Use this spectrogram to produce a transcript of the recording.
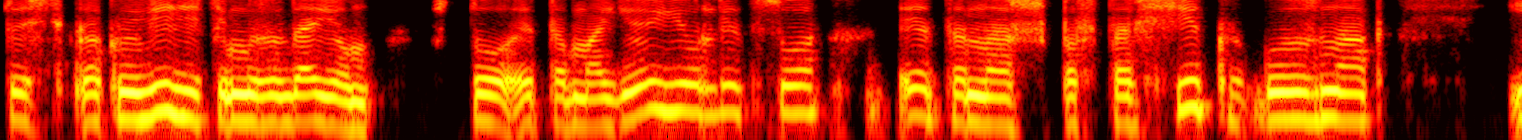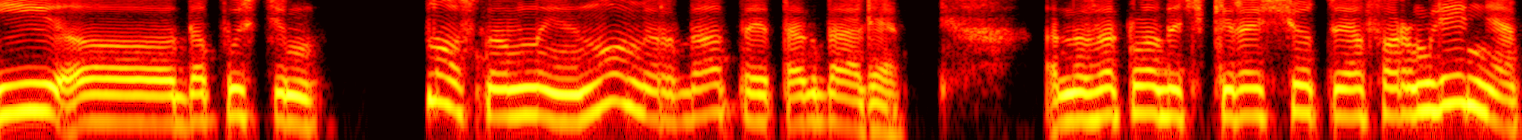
То есть, как вы видите, мы задаем что это мое юрлицо, это наш поставщик, госзнак, и, э, допустим, ну, основные номер, дата и так далее. На закладочке расчеты и оформления,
